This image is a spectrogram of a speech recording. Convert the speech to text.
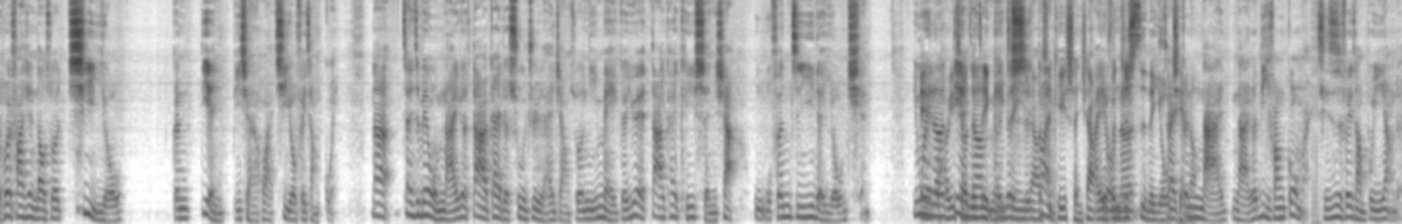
会发现到说汽油跟电比起来的话，汽油非常贵。那在这边我们拿一个大概的数据来讲说，你每个月大概可以省下五分之一的油钱。因为呢，欸、电呢每个时段是可以省下五分之四的油钱，在跟哪哪个地方购买，其实是非常不一样的。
